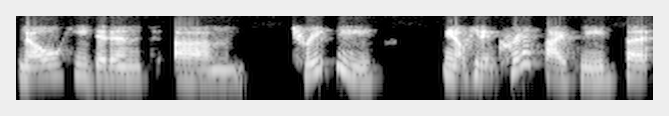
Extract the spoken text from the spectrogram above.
No, he didn't um, treat me. You know, he didn't criticize me. But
